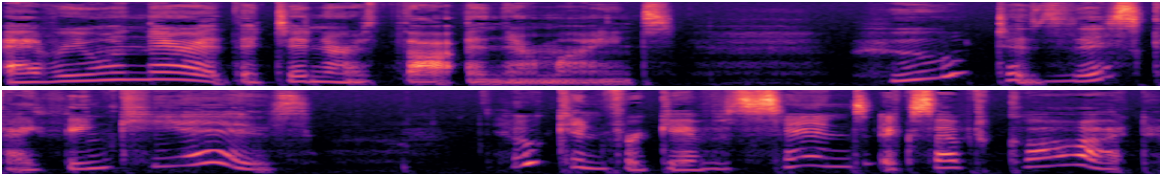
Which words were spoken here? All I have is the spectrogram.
Everyone there at the dinner thought in their minds, Who does this guy think he is? Who can forgive sins except God?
